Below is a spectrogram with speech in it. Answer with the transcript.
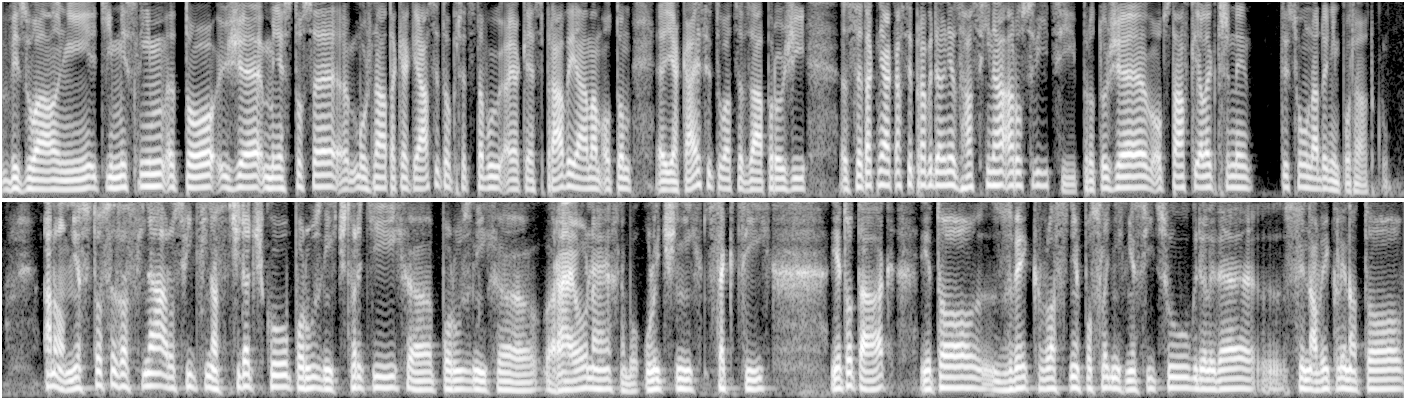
vizuální. Tím myslím to, že město se možná tak, jak já si to představuji a jaké zprávy já mám o tom, jaká je situace v Záporoží, se tak nějak asi pravidelně zhasíná a rozsvící, protože odstávky elektřiny ty jsou na denním pořádku. Ano, město se zasíná a rozsvící na střídačku po různých čtvrtích, po různých rajonech nebo uličních sekcích. Je to tak, je to zvyk vlastně v posledních měsíců, kdy lidé si navykli na to,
